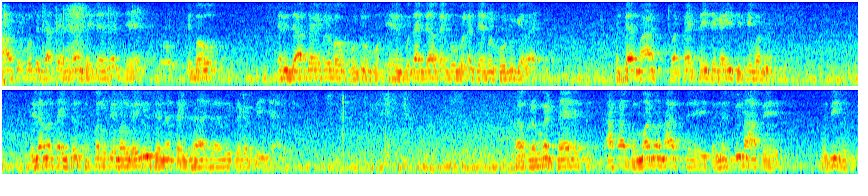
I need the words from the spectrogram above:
આવી પોતે જાતે ભગવાન થઈ બેસે છે. એ બહુ એની જવાબદારી પણ બહુ ખોટું એ પોતાની જવાબદારી બહુ બોલે છે, પણ ખોટું કહેવાય. અત્યારે માણસ પરફેક્ટ થઈ શકે એ સ્થિતિમાં નથી. એટલે અમે ત્રણસો છપ્પન રૂપિયા મારું ગયેલું છે અને ત્રણસો સાત હજાર પ્રગટ થઈ જાય પ્રગટ થયા એટલે આખા બ્રહ્માંડનો નાશ છે, એ તમને શું ના આપે? બધી વસ્તુ?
